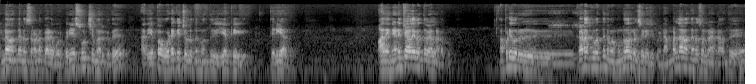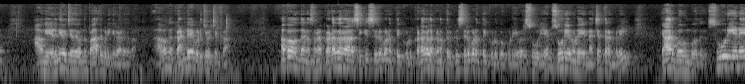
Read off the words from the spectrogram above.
இன்னும் வந்து என்ன சொன்னோன்னா க ஒரு பெரிய சூட்சியம் இருக்குது. அது எப்போ உடைக்க சொல்லுதுன்னு வந்து இயற்கை தெரியாது. அதை நினைச்சாலே வந்து வேலை நடக்கும். அப்படி ஒரு கணக்கு வந்து நம்ம முன்னோர்கள் சொல்லி வச்சுருப்பாங்க நம்மளாம் வந்து என்ன சொல்கிறேன்னா வந்து அவங்க எழுதி வச்சதை வந்து பார்த்து படிக்கிற அளவு தான். அவங்க கண்டே பிடிச்சி வச்சுருக்கான் அப்போ வந்து என்ன சொன்னால் கடகராசிக்கு சிறுபணத்தை கொடு கடக லக்கணத்திற்கு சிறுபணத்தை கொடுக்கக்கூடியவர் சூரியன். சூரியனுடைய நட்சத்திரங்களில் யார் போகும்போது? சூரியனே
